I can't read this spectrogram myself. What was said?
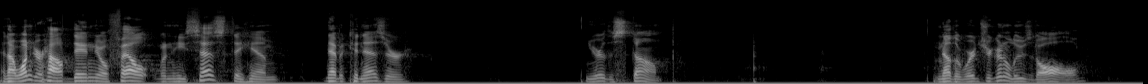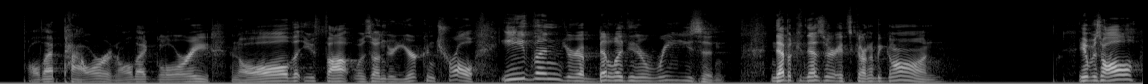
And I wonder how Daniel felt when he says to him, Nebuchadnezzar, you're the stump. In other words, you're going to lose it all. All that power and all that glory and all that you thought was under your control, even your ability to reason. Nebuchadnezzar, it's going to be gone. It was all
